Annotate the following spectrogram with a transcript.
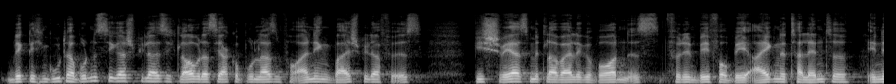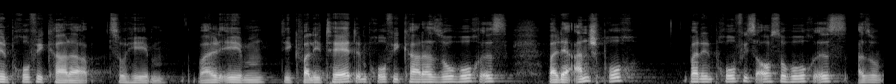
wirklich ein guter Bundesligaspieler ist. Ich glaube, dass Jakob Brunn-Larsen vor allen Dingen ein Beispiel dafür ist, wie schwer es mittlerweile geworden ist, für den BVB eigene Talente in den Profikader zu heben weil eben die Qualität im Profikader so hoch ist, weil der Anspruch bei den Profis auch so hoch ist. Also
